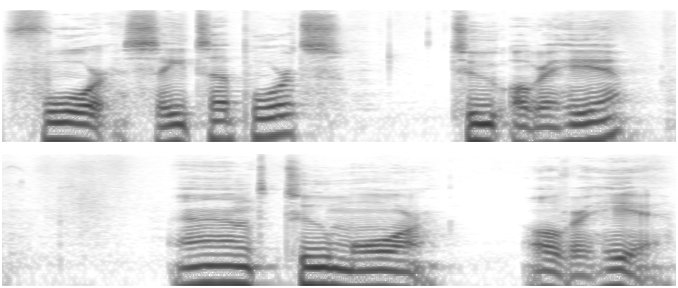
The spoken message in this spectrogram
four SATA ports, two over here, and two more over here.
